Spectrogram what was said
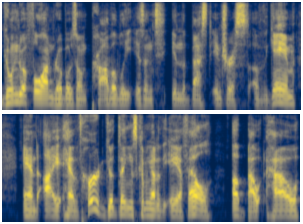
going to a full on RoboZone probably isn't in the best interests of the game. And I have heard good things coming out of the AFL about how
